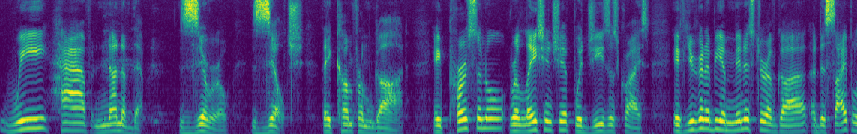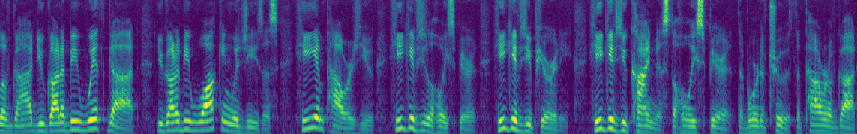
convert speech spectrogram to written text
We have none of them. Zero. Zilch. They come from God. A personal relationship with Jesus Christ. If you're going to be a minister of God, a disciple of God, you got to be with God. You got to be walking with Jesus. He empowers you. He gives you the Holy Spirit. He gives you purity. He gives you kindness, the Holy Spirit, the word of truth, the power of God.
